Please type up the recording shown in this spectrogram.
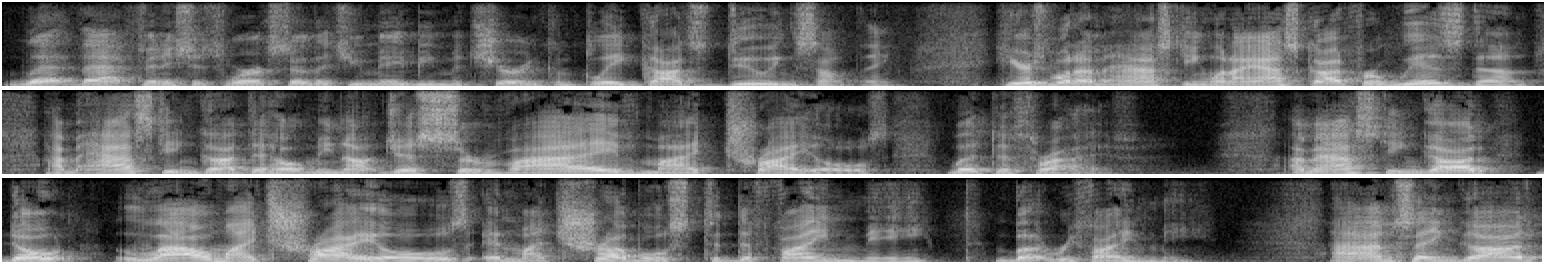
let that finish its work so that you may be mature and complete. God's doing something. Here's what I'm asking. When I ask God for wisdom, I'm asking God to help me not just survive my trials, but to thrive. I'm asking God, don't allow my trials and my troubles to define me, but refine me. I'm saying, God,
